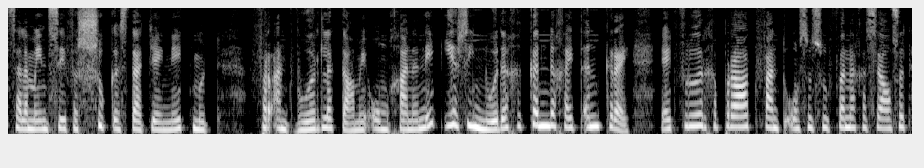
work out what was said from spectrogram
sal mense sê versoek is dat jy net moet verantwoordelik daarmee omgaan en net eers die nodige kundigheid inkry. Jy het vroeër gepraat van ons is so vinnig gesels het.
